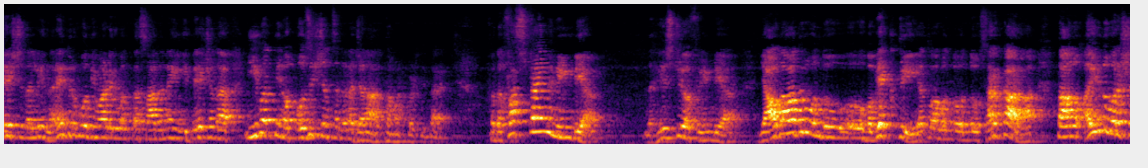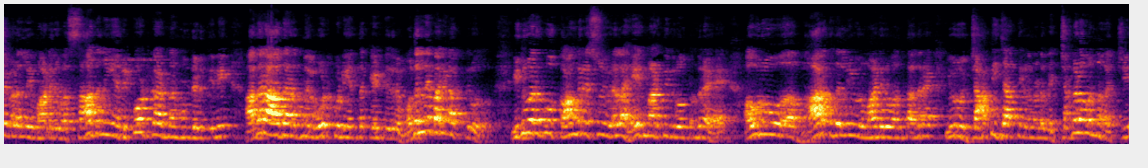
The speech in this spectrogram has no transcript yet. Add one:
ದೇಶದಲ್ಲಿ ನರೇಂದ್ರ ಮೋದಿ ಮಾಡಿರುವಂತಹ ಸಾಧನೆ ಈ ದೇಶದ ಇವತ್ತಿನ ಪೊಸಿಷನ್ಸ್ ಜನ ಅರ್ಥ ಮಾಡ್ಕೊಳ್ತಿದ್ದಾರೆ. For the first time in India the history of India ಯಾವುದಾದ್ರೂ ಒಂದು, ಒಬ್ಬ ವ್ಯಕ್ತಿ ಅಥವಾ ಒಂದು ಒಂದು ಸರ್ಕಾರ ತಾನು ಐದು ವರ್ಷಗಳಲ್ಲಿ ಮಾಡಿರುವ ಸಾಧನೆಯ ರಿಪೋರ್ಟ್ ಕಾರ್ಡ್ ನಾನು ಮುಂದಿಡ್ತೀನಿ ಅದರ ಆಧಾರದ ಮೇಲೆ ಓಟ್ ಕೊಡಿ ಅಂತ ಕೇಳ್ತಿದ್ರೆ ಮೊದಲನೇ ಬಾರಿಗೆ ಆಗ್ತಿರೋದು. ಇದುವರೆಗೂ ಕಾಂಗ್ರೆಸ್ ಇವರೆಲ್ಲ ಹೇಗ್ ಮಾಡ್ತಿದ್ರು ಅಂತಂದ್ರೆ, ಅವರು ಭಾರತದಲ್ಲಿ ಇವರು ಮಾಡಿರುವಂತ ಅಂದ್ರೆ ಇವರು ಜಾತಿ ಜಾತಿಗಳ ನಡುವೆ ಜಗಳವನ್ನು ಹಚ್ಚಿ,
